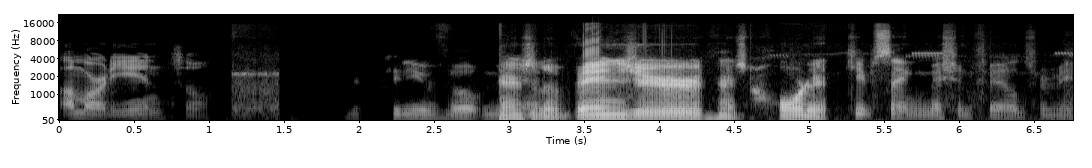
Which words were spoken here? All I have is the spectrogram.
I'm already in, so Can you vote me? There's an? Avenger. There's a Hornet. Keep saying mission failed for me.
